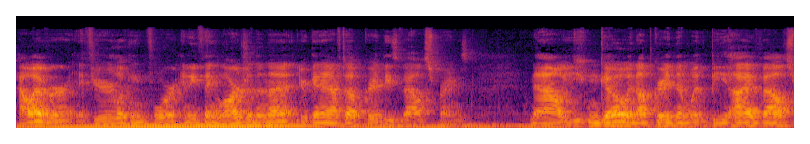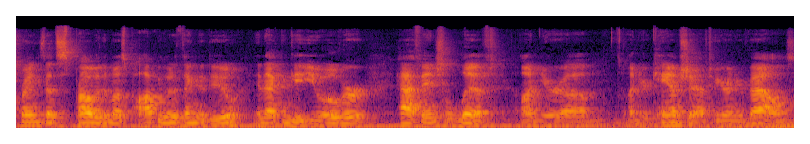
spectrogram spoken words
However, if you're looking for anything larger than that, you're going to have to upgrade these valve springs. Now you can go and upgrade them with beehive valve springs. That's probably the most popular thing to do, and that can get you over half inch lift on your um, on your camshaft here on your valves.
